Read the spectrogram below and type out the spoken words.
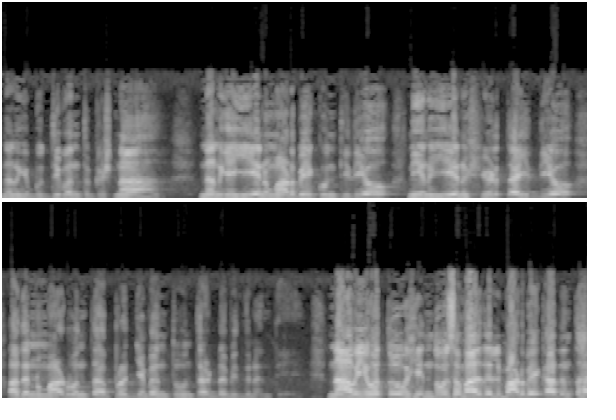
ನನಗೆ ಬುದ್ಧಿ ಬಂತು ಕೃಷ್ಣ, ನನಗೆ ಏನು ಮಾಡಬೇಕು ಅಂತಿದೆಯೋ, ನೀನು ಏನು ಹೇಳ್ತಾ ಇದ್ದೀಯೋ ಅದನ್ನು ಮಾಡುವಂಥ ಪ್ರಜ್ಞೆ ಬಂತು ಅಂತ ಅಡ್ಡ ಬಿದ್ದನಂತೆ ನಾವು ಇವತ್ತು ಹಿಂದೂ ಸಮಾಜದಲ್ಲಿ ಮಾಡಬೇಕಾದಂತಹ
